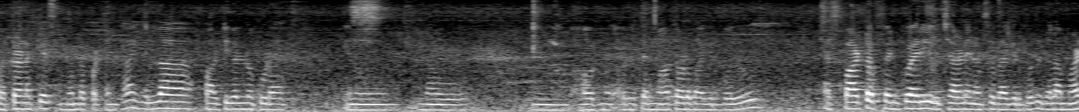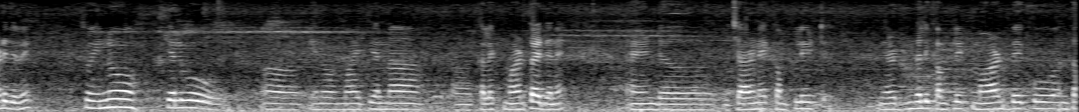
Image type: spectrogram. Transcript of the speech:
ಪ್ರಕರಣಕ್ಕೆ ಸಂಬಂಧಪಟ್ಟಂತಹ ಎಲ್ಲ ಪಾರ್ಟಿಗಳನ್ನೂ ಕೂಡ ಏನು ನಾವು ಅವ್ರ ಅವ್ರನ್ನ ಅವ್ರ ಜೊತೆ ಮಾತಾಡೋದಾಗಿರ್ಬೋದು ಆ್ಯಸ್ ಪಾರ್ಟ್ ಆಫ್ ಎನ್ಕ್ವೈರಿ ವಿಚಾರಣೆ ನಡೆಸೋದಾಗಿರ್ಬೋದು, ಇದೆಲ್ಲ ಮಾಡಿದ್ದೇವೆ. ಸೊ ಇನ್ನೂ ಕೆಲವು ಏನೋ ಮಾಹಿತಿಯನ್ನು ಕಲೆಕ್ಟ್ ಮಾಡ್ತಾ ಇದ್ದೇನೆ. ಆ್ಯಂಡ್ ವಿಚಾರಣೆ ಕಂಪ್ಲೀಟ್ ಎರಡು ದಿನದಲ್ಲಿ ಕಂಪ್ಲೀಟ್ ಮಾಡಬೇಕು ಅಂತ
